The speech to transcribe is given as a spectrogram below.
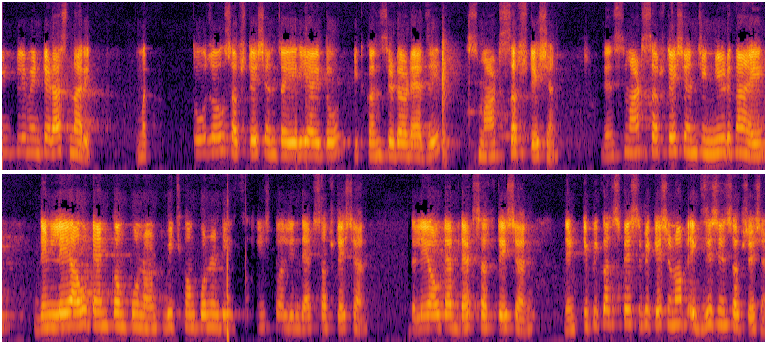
इम्प्लिमेंटेड असणार. आहे मग तो जो सबस्टेशनचा एरिया आहे तो it considered as a smart substation then smart सबस्टेशनची नीड काय आहे? Then layout and component which component is install in that substation the layout of that substation then typical specification of existing substation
